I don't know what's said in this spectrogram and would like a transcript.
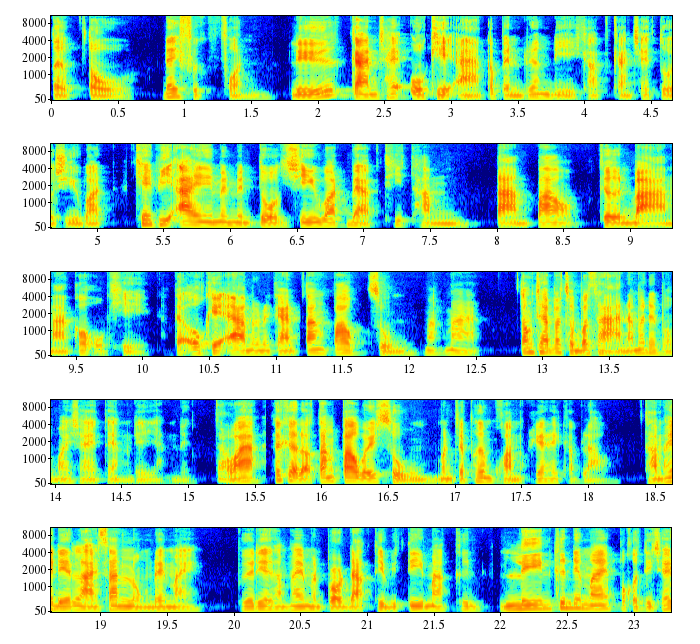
เติบโตได้ฝึกฝน หรือการใช้ OKR ก็เป็นเรื่องดีครับ การใช้ตัวชี้วัด KPI เนี่ยมันเป็นตัวชี้วัดแบบที่ทำตามเป้า เกินบาร์มาก็โอเค แต่ OKR มันเป็นการตั้งเป้าสูงมาก ต้องใช้ผสมผสานนะไม่ได้ผมว่าใช้แต่อย่างใดอย่างหนึ่ง แต่ว่าถ้าเกิดเราตั้งเป้าไว้สูง มันจะเพิ่มความเครียดให้กับเราทำให้เดทไลน์สั้นลงได้ไหม เพื่อที่จะทำให้มัน productivity มากขึ้น lean ขึ้นได้ไหม ปกติใช้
